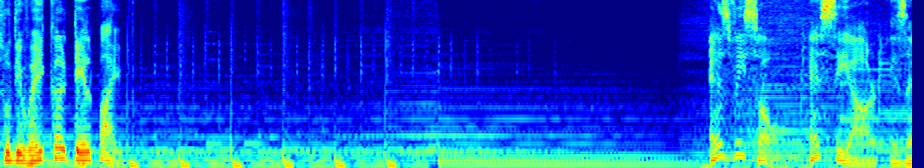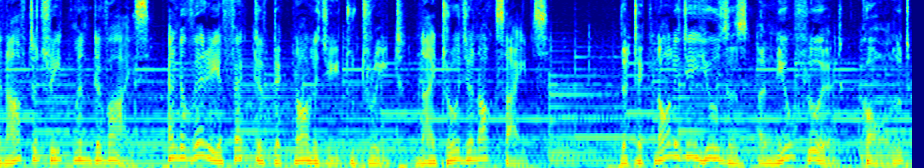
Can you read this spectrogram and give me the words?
through the vehicle tailpipe. As we saw, SCR is an after-treatment device and a very effective technology to treat nitrogen oxides. The technology uses a new fluid called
